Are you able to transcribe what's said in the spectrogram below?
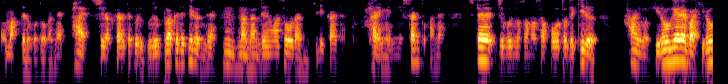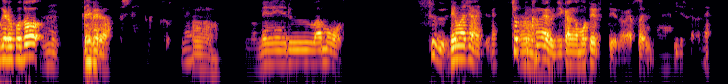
困ってることがね、はい。集約されてくるグループ分けできるんで、うんだんだん電話相談に切り替えたりとか、対面にしたりとかね、して自分のそのサポートできる範囲を広げれば広げるほど、うん。うん。レベルアップしていくそうですねと。。うん。メールはもう、すすぐ、電話じゃないんでね。ちょっと考える時間が持てるっていうのがやっぱり。いいですからね。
